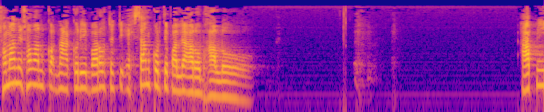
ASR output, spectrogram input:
সমানে সমান না করে বরং একটু এহসান করতে পারলে আরও ভালো। আপনি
